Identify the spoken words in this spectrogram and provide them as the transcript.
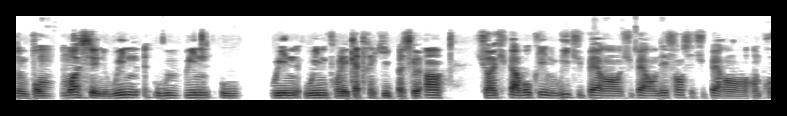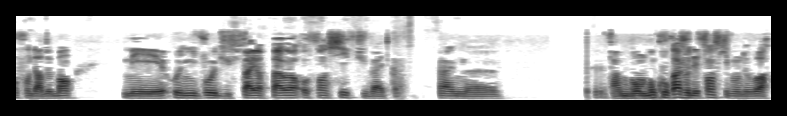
Donc pour moi, c'est une win, win, win-win pour les quatre équipes. Parce que, un, tu récupères Brooklyn, oui, tu perds en, tu perds en défense et tu perds en, en profondeur de banc. Mais au niveau du firepower offensif, tu vas être quand même, euh, enfin, bon, bon courage aux défenses qui vont devoir,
